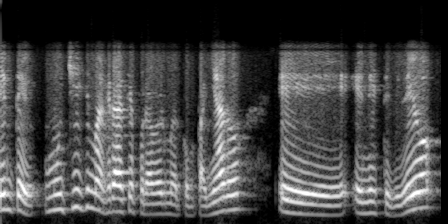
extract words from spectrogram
Gente, muchísimas gracias por haberme acompañado eh, en este video.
